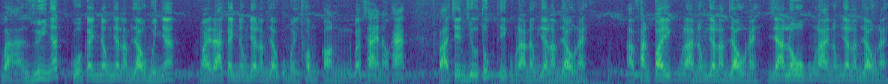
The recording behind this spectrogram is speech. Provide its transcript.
và duy nhất của kênh nông dân làm giàu mình nhé ngoài ra kênh nông dân làm giàu của mình không còn website nào khác. Và trên youtube thì cũng là nông dân làm giàu này. À, fanpage cũng là nông dân làm giàu này. Zalo cũng là nông dân làm giàu này.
